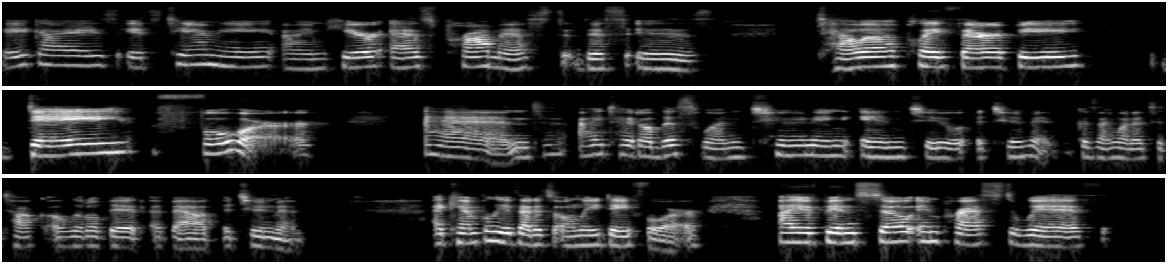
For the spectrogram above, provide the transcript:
Hey guys, it's Tammi. I'm here as promised. This is teleplay therapy day four. And I titled this one Tuning into Attunement because I wanted to talk a little bit about attunement. I can't believe that it's only day four. I have been so impressed with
